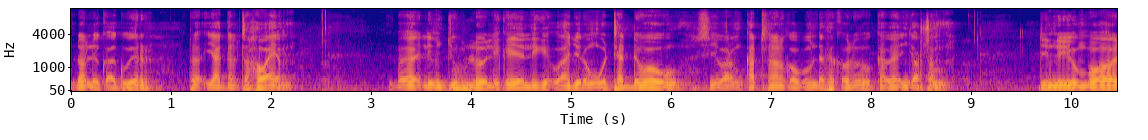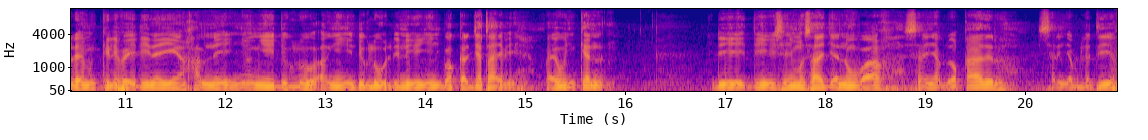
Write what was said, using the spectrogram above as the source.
dolli ko ak wér te yàggal taxawaayam. Ba lim jubloo liggéeyal liggéey waajuram wu tedd woowu suñu borom kattanal ko ba mu defe ko lu kawe njortam. Di nuyu mboolem kilifa yi diine yi nga xam ne ñoo ngi ñuy ak ñi digluwul. Di nuyu ñi bokkal jataay bi bàyyi wuñ kenn. Di di nuyu sëñ Moussa Dieng bu baax Abdou Qadir sëriñ Abdou Latif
